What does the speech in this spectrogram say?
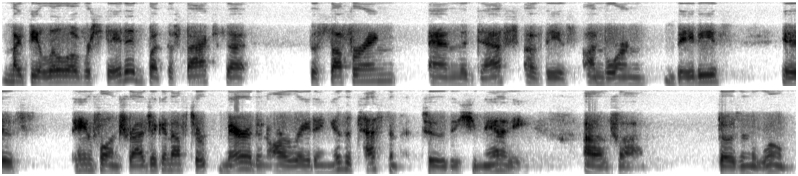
might be a little overstated, but the fact that the suffering and the death of these unborn babies is painful and tragic enough to merit an R rating is a testament to the humanity of uh, those in the womb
